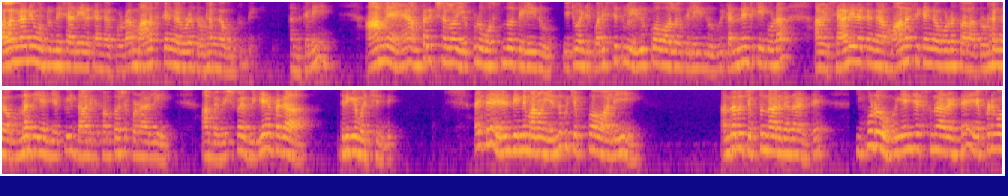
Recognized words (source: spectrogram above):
బలంగానే ఉంటుంది శారీరకంగా కూడా మానసికంగా కూడా దృఢంగా ఉంటుంది. అందుకని ఆమె అంతరిక్షంలో ఎప్పుడు వస్తుందో తెలియదు ఎటువంటి పరిస్థితులు ఎదుర్కోవాలో తెలియదు వీటన్నిటికీ కూడా ఆమె శారీరకంగా మానసికంగా కూడా చాలా దృఢంగా ఉన్నది అని చెప్పి దానికి సంతోషపడాలి. ఆమె విశ్వ విజేతగా తిరిగి వచ్చింది. అయితే దీన్ని మనం ఎందుకు చెప్పుకోవాలి? అందరూ చెప్తున్నారు కదా అంటే ఇప్పుడు ఏం చేస్తున్నారంటే ఎప్పటివో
